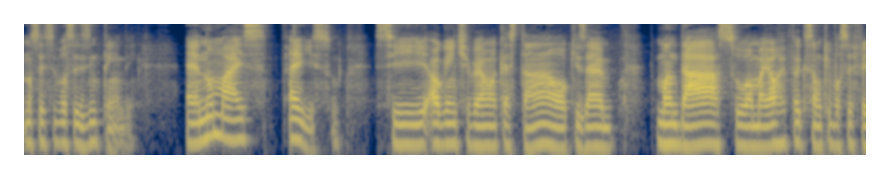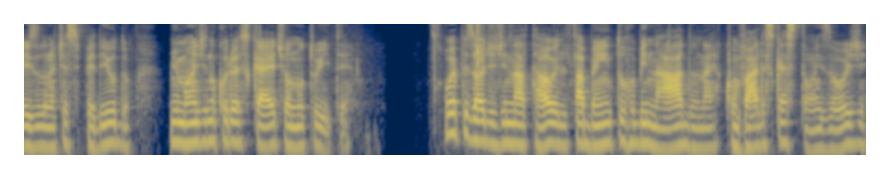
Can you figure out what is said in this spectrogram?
Não sei se vocês entendem. É, no mais, é isso. Se alguém tiver uma questão ou quiser mandar a sua maior reflexão que você fez durante esse período, me mande no Curioscat ou no Twitter. O episódio de Natal, ele tá bem turbinado, né, com várias questões hoje,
